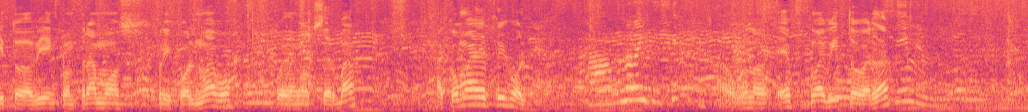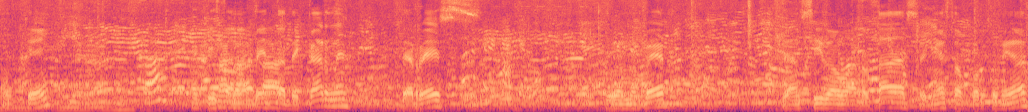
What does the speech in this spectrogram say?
Aquí todavía encontramos frijol nuevo, pueden observar. ¿A cómo es el frijol? A 1.25. A uno, es nuevito, ¿verdad? Sí, mi amor. Ok. Aquí están las ventas de carne, de res. Podemos ver que han sido abarrotadas en esta oportunidad.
